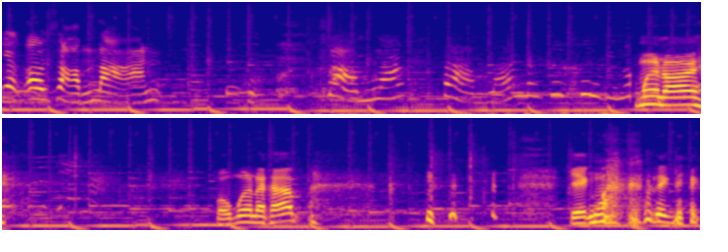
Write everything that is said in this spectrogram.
อยากเอาสามล้าน มือหน่อยโบกมือนะครับ เก่งมากครับเด็ก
